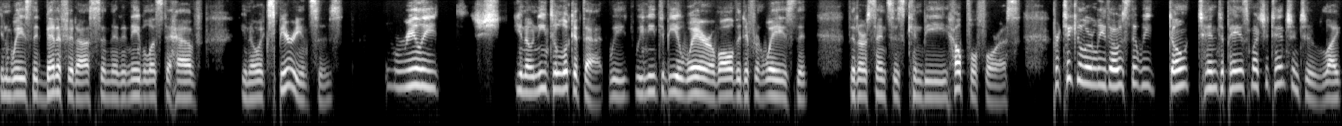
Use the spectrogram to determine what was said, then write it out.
in ways that benefit us and that enable us to have you know experiences. Really you know need to look at that. We we need to be aware of all the different ways that that our senses can be helpful for us particularly those that we don't tend to pay as much attention to like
